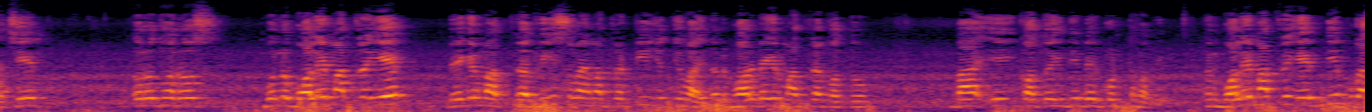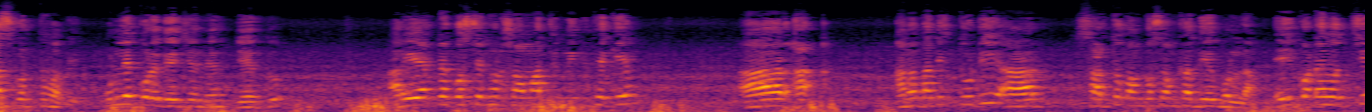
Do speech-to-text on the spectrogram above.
আছে। ধরো ধরো, বলল বলের মাত্রা এ বেগের মাত্রা ভি সময় মাত্রা টি যদি হয়, তাহলে ভর বেগের মাত্রা কত? বা এই কত এই দিয়ে বের করতে হবে। কারণ বলের মাত্রা এফ দিয়ে প্রকাশ করতে হবে। উল্লেখ করে দিয়েছে যেহেতু। আর এই একটা কোশ্চেন হলো সমাত্রিক নীতি থেকে। আর আনুপাতিক ত্রুটি আর সার্থক অঙ্ক সংখ্যা দিয়ে বললাম। এই কটাই হচ্ছে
